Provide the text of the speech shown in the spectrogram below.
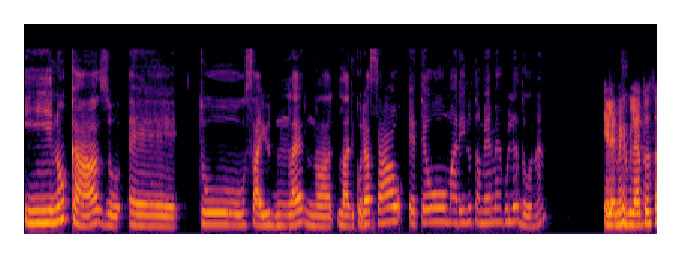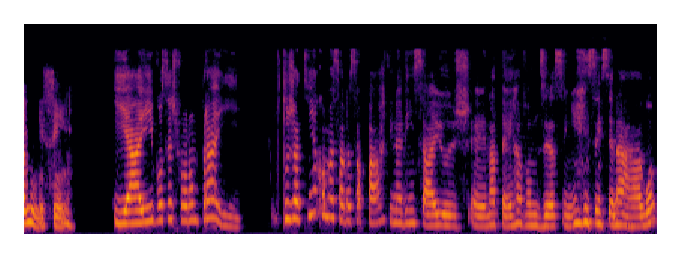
E no caso, é, tu saiu né, lá de Curaçao e teu marido também é mergulhador, né? Ele é mergulhador também, sim. E aí vocês foram para aí. Tu já tinha começado essa parte, né, de ensaios é, na terra, vamos dizer assim, sem ser na água,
